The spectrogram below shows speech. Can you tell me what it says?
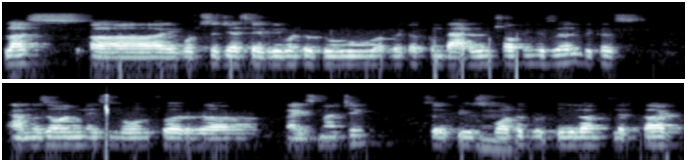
plus, uh, I would suggest everyone to do a bit of comparison shopping as well because Amazon is known for uh, price matching. So, if you spot a good deal on Flipkart,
